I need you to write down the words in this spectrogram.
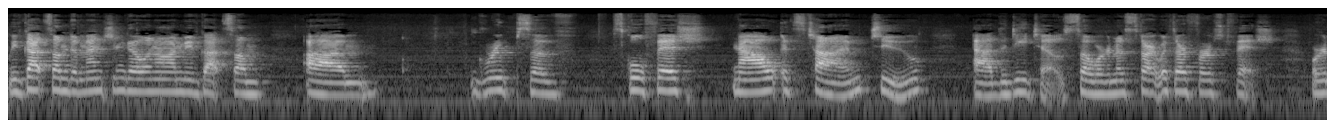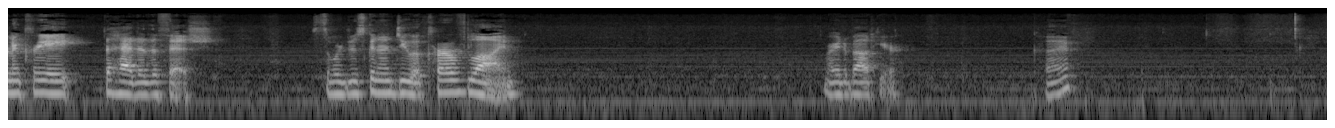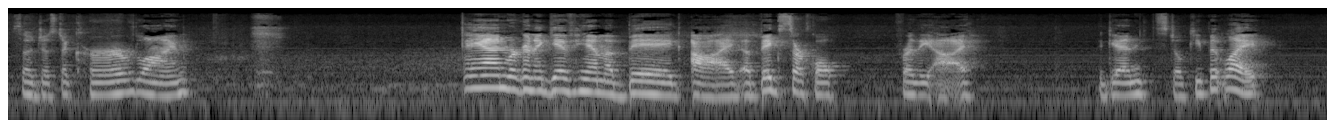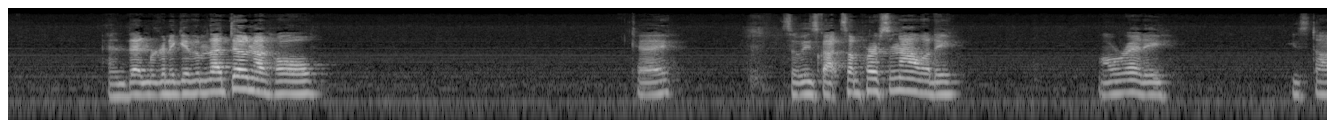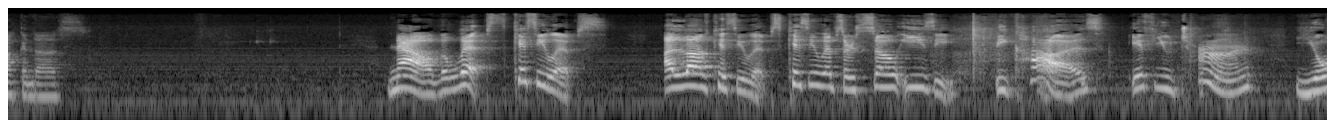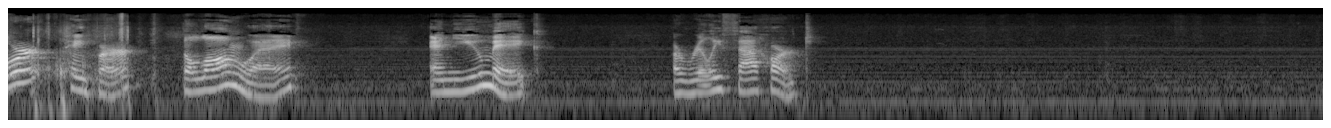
we've got some dimension going on. We've got some um, groups of school fish. Now it's time to add the details. So we're to start with our first fish. We're to create the head of the fish. So we're just to do a curved line right about here. Okay. So just a curved line. And we're gonna give him a big eye, a big circle for the eye. Again, still keep it light. And then we're gonna give him that donut hole. Okay. So he's got some personality already. He's talking to us. Now, the lips, kissy lips. I love kissy lips. Kissy lips are so easy because if you turn your paper the long way and you make a really fat heart,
